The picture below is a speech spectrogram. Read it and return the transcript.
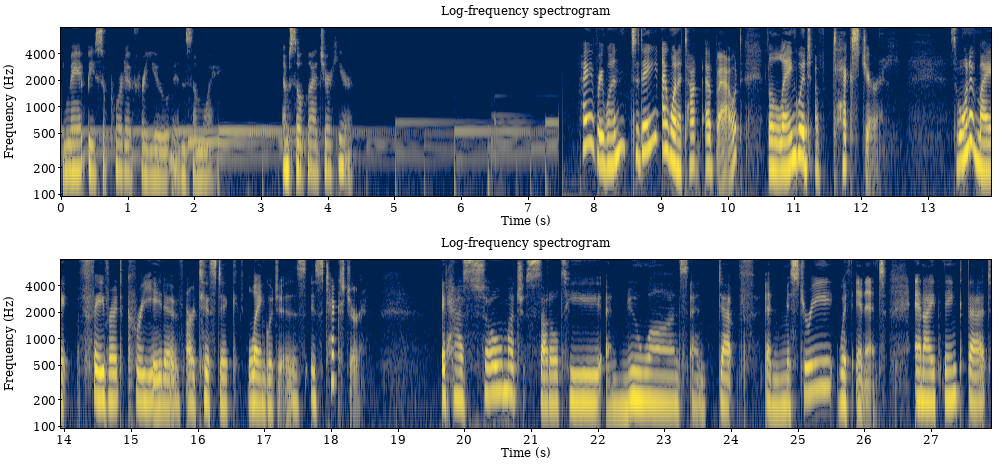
and may it be supportive for you in some way. I'm so glad you're here. Hi, everyone. Today I want to talk about the language of texture. So, one of my favorite creative artistic languages is texture it has so much subtlety and nuance and depth and mystery within it. And I think that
